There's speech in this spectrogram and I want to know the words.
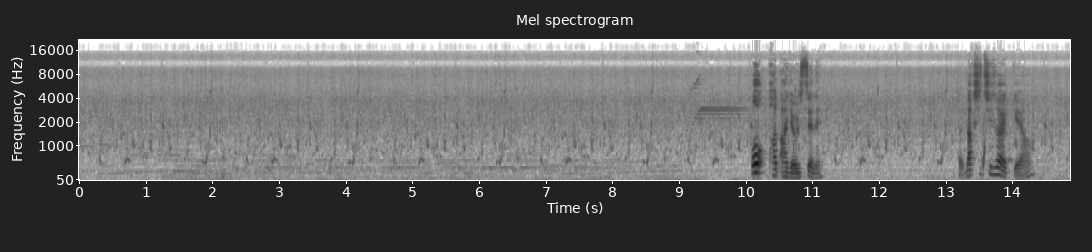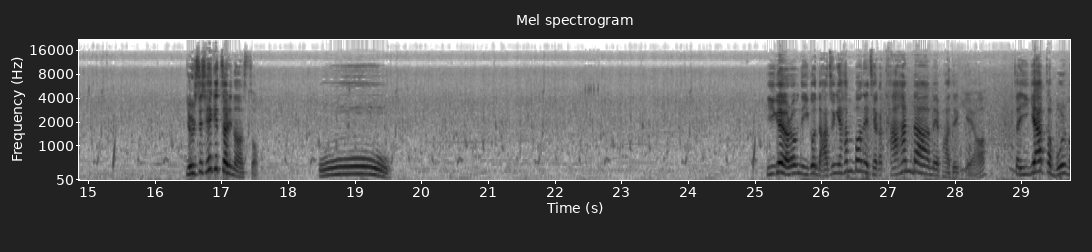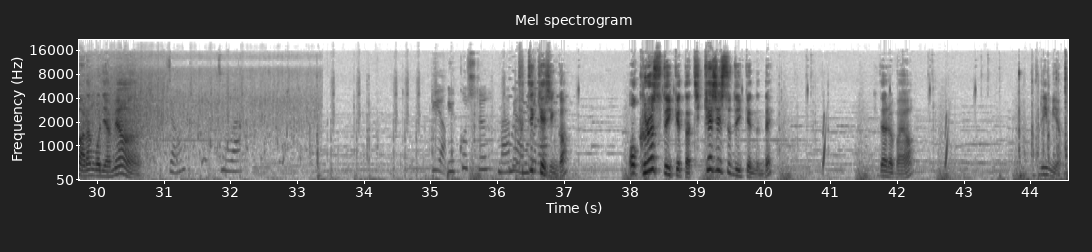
어? 밭, 아, 열쇠네. 자, 낚시 취소할게요. 열쇠 3개짜리 나왔어. 오. 이게 여러분들 이거 나중에 한 번에 제가 다 한 다음에 받을게요. 자, 이게 아까 뭘 말한 거냐면. 티켓인가? 어, 그럴 수도 있겠다. 티켓일 수도 있겠는데? 기다려봐요. 프리미엄.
